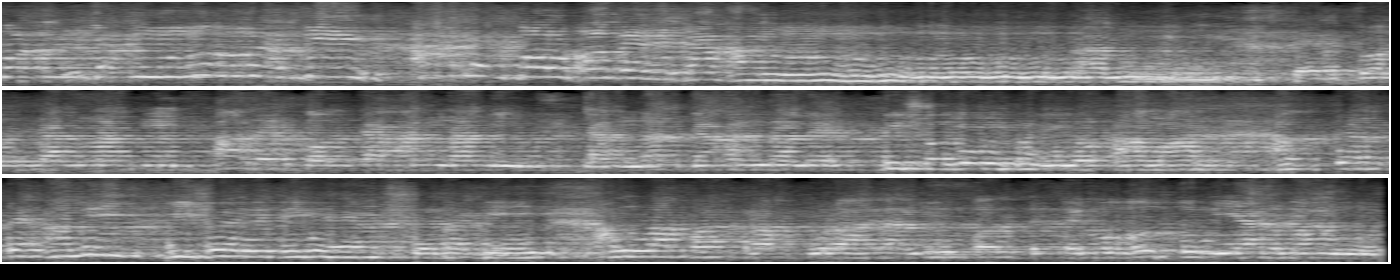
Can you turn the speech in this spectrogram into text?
একদল জান্নাতি আরেক বল হবে জাহান্নামী একদল দল জাহান্নামী। জাহান্নামের বিষয়ই হইল আমার। আমি বিষয়ের দিকে আসতে থাকি। আল্লাহ দুনিয়ার মানুষ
